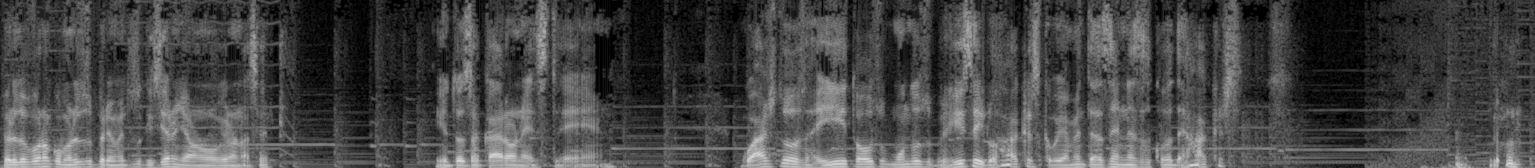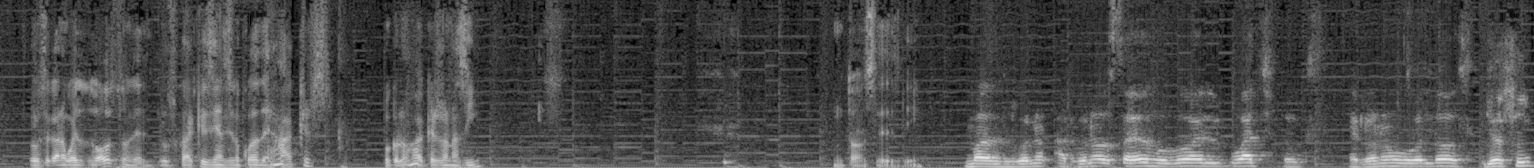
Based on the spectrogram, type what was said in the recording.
Pero esos fueron como esos experimentos que hicieron, ya no lo volvieron a hacer. Y entonces sacaron este. Watch Dogs ahí, todo su mundo supergista y los hackers que obviamente hacen esas cosas de hackers. Luego sacaron Watch Dogs donde los hackers siguen haciendo cosas de hackers, porque los hackers son así. Entonces, sí. Más, ¿alguno, ¿alguno de ustedes jugó el Watch Dogs? ¿El 1 jugó el 2? Yo sí.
